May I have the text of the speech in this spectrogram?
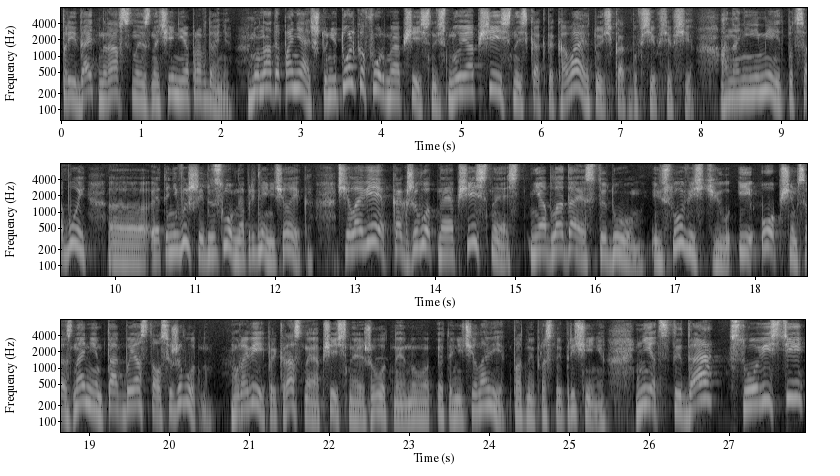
придать нравственное значение и оправдание. Но надо понять, что не только формы общественности, но и общественность общественность как таковая, то есть как бы все-все-все, она не имеет под собой, э, это не высшее безусловное определение человека. Человек, как животное общественность, не обладая стыдом и совестью, и общим сознанием, так бы и остался животным. Муравей – прекрасное общественное животное, но это не человек по одной простой причине. Нет стыда, совести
